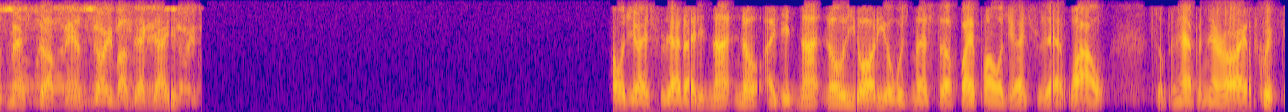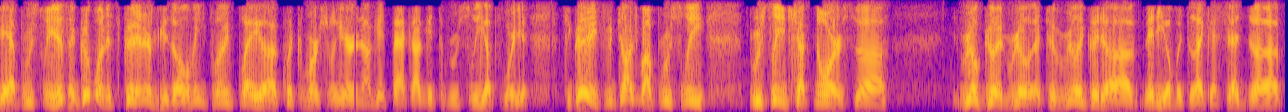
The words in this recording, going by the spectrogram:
Audio's messed up, man. Sorry about that, guys. Apologize for that. I did not know. I did not know the audio was messed up. I apologize for that. Wow, something happened there. All right, quick dab. Bruce Lee. This is a good one. It's a good interview, though. Let me let me play a quick commercial here, and I'll get back. I'll get the Bruce Lee up for you. It's a great. We talked about Bruce Lee, Bruce Lee and Chuck Norris. Uh, real good. Real. It's a really good uh, video. But like I said, uh,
